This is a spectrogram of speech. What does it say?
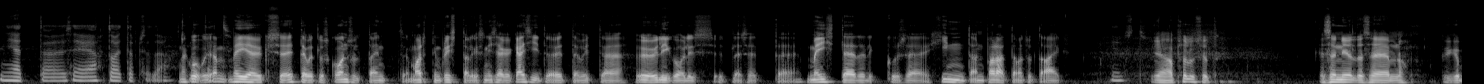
nii et äh, see jah, toetab seda. nagu jah, meie üks ettevõtluskonsultant Martin Bristol, kes on ise ka käsitööettevõtja ööülikoolis, ütles, et äh, meisterlikkuse hind on paratamatult aeg. jaa, absoluutselt ja see on nii-öelda see noh, kõige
